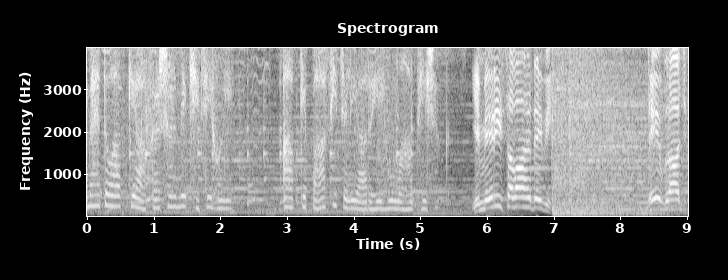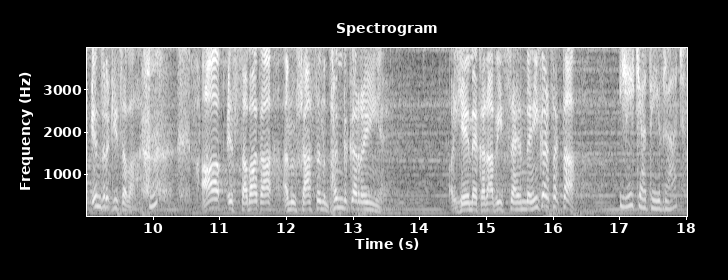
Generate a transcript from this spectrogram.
मैं तो आपके आकर्षण में खिंची हुई आपके पास ही चली आ रही हूँ महाभीषक। ये मेरी सभा है देवी। देवराज इंद्र की सभा। हाँ? आप इस सभा का अनुशासन भंग कर रही हैं। और ये मैं कदापि सहन नहीं कर सकता। ये क्या देवराज?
